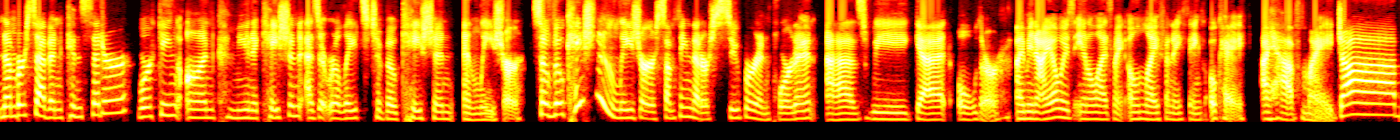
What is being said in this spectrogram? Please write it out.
Number seven, consider working on communication as it relates to vocation and leisure. So, vocation and leisure are something that are super important as we get older. I mean, I always analyze my own life and I think, okay, I have my job,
